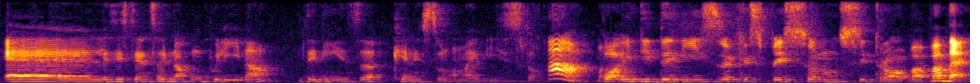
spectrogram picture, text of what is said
è l'esistenza di una conquilina, Denise, che nessuno ha mai visto. Ah, Poi- poi quindi Denise che spesso non si trova. Vabbè,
